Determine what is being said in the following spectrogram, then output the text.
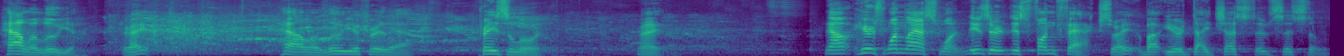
Hallelujah, right? Hallelujah for that. Praise the Lord. Right. Now, here's one last one. These are just fun facts, right, about your digestive system.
